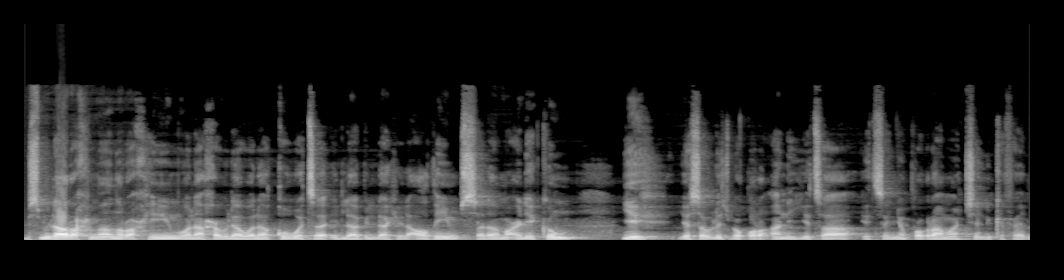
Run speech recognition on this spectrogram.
بسم الله الرحمن الرحيم ولا حول ولا قوة إلا بالله العظيم። السلام عليكم። ይህ የሰው ልጅ በቁርአን እይታ የተሰኘው ፕሮግራማችን ክፍል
